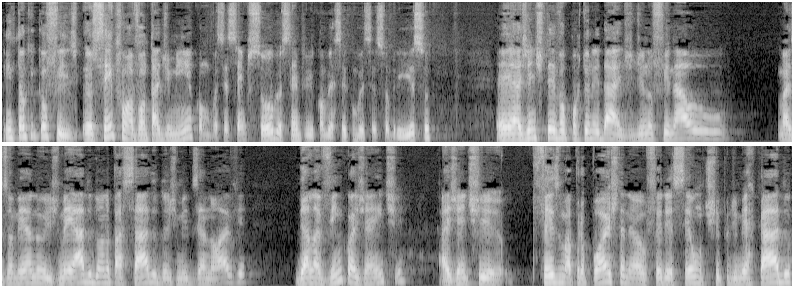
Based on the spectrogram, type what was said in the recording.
Então, o que, que eu fiz? Eu sempre foi uma vontade minha, como você sempre soube, eu sempre conversei com você sobre isso. É, a gente teve a oportunidade de, no final, mais ou menos meado do ano passado, 2019, dela vir com a gente. A gente fez uma proposta, né, ofereceu um tipo de mercado,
